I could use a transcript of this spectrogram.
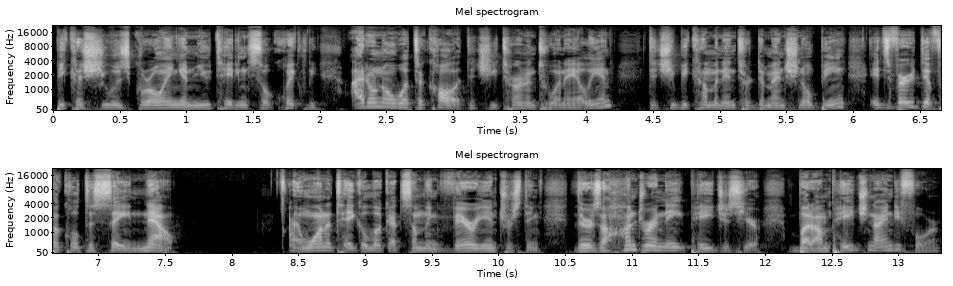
because she was growing and mutating so quickly. I don't know what to call it. Did she turn into an alien? Did she become an interdimensional being? It's very difficult to say. Now, I want to take a look at something very interesting. There's 108 pages here, but on page 94,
